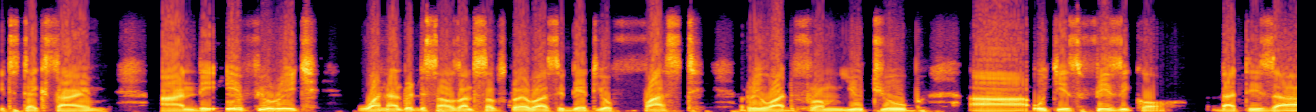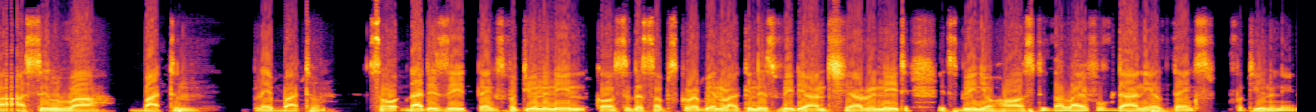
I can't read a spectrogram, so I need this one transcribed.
It takes time. And if you reach 100,000 subscribers, you get your first reward from YouTube, uh, which is physical. That is uh, a silver button, play button. So that is it. Thanks for tuning in. Consider subscribing, liking this video, and sharing it. It's been your host, The Life of Daniel. Thanks for tuning in.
